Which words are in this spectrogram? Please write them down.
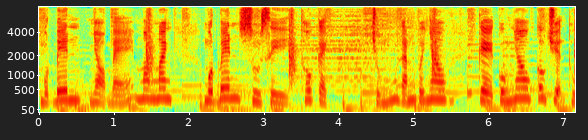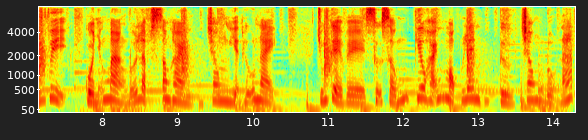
Một bên nhỏ bé mong manh, một bên xù xì thô kệch. Chúng gắn với nhau, kể cùng nhau câu chuyện thú vị của những mảng đối lập song hành trong hiện hữu này. Chúng kể về sự sống kiêu hãnh mọc lên từ trong đổ nát.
